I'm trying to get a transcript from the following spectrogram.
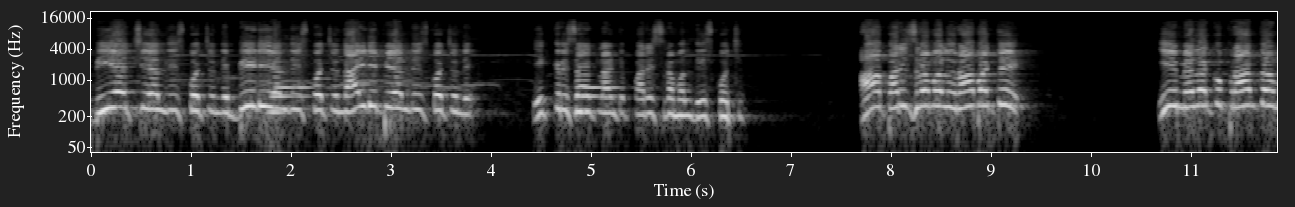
బిహెచ్ఎల్ తీసుకొచ్చింది బీడీఎల్ తీసుకొచ్చింది ఐడిపిఎల్ తీసుకొచ్చింది. ఇక్రిసాట్ లాంటి పరిశ్రమలు తీసుకొచ్చి ఆ పరిశ్రమలు రాబట్టి ఈ మెదకు ప్రాంతం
